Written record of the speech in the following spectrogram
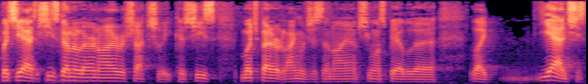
But yeah, she's going to learn Irish actually, because she's much better at languages than I am. She wants to be able to, like, yeah, and she's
